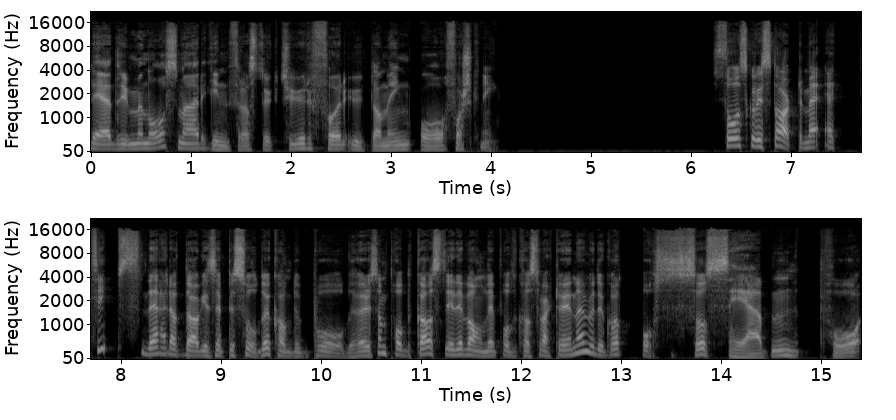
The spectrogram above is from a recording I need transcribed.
det jeg driver med nå, som er infrastruktur for utdanning og forskning. Så skal vi starte med et tips. Det er at dagens episode kan du både høre som podkast i de vanlige podkastverktøyene, men du kan også se den på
